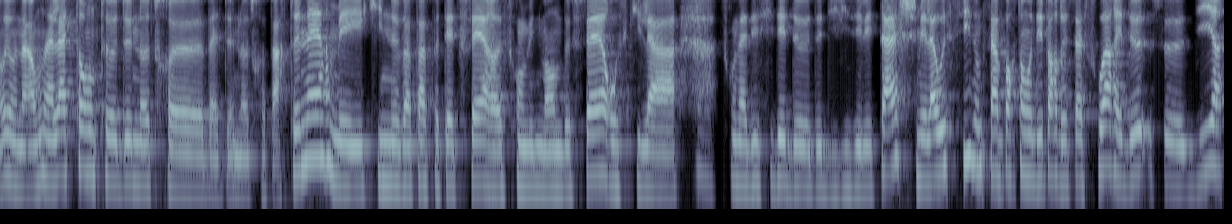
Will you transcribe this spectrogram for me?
Oui, on a on a l'attente de notre euh, bah, de notre partenaire, mais qui ne va pas peut-être faire ce qu'on lui demande de faire ou ce qu'il a ce qu'on a décidé de, de, diviser les tâches. Mais là aussi, donc c'est important au départ de s'asseoir et de se dire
